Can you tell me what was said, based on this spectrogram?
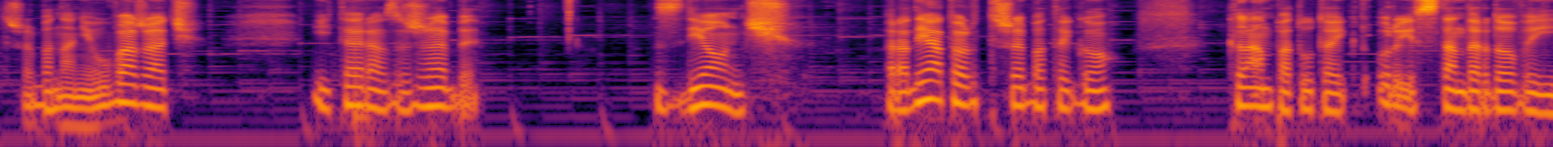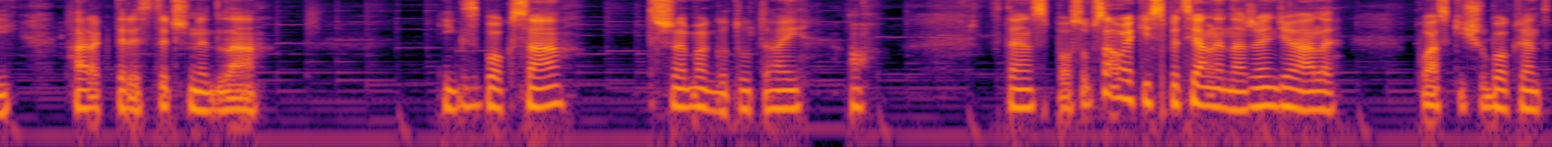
Trzeba na nie uważać. I teraz, żeby zdjąć radiator, trzeba tego klampa tutaj, który jest standardowy i charakterystyczny dla Xboxa. Trzeba go tutaj o, w ten sposób. Są jakieś specjalne narzędzia, ale płaski śrubokręt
